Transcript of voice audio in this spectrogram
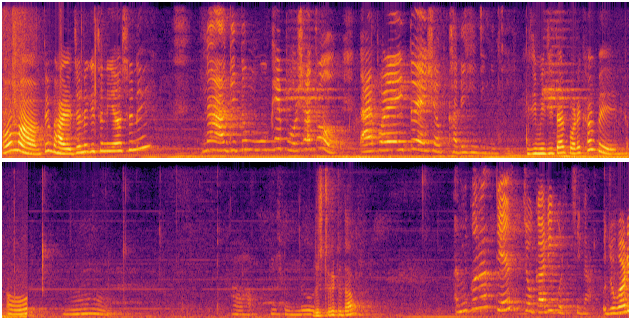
ও মা তুমি ভাইয়ের জন্য কিছু নিয়ে আসেনি? না আগে তো মুখে প্রসাদ হোক তারপরেই তো এইসব খাবে হিজিমিজি। ঝিমিজি তারপরে খাবে? ও। হুম। কি সুন্দর। দুষ্টুকে একটু দাও। আমি কোনো টেস্ট জোগাড়ই করছি না। ও জোগাড়ি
